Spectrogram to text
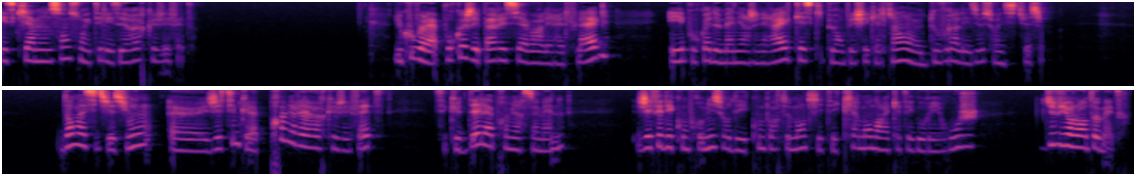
et ce qui, à mon sens, ont été les erreurs que j'ai faites. Du coup, voilà, pourquoi j'ai pas réussi à avoir les red flags et pourquoi, de manière générale, qu'est-ce qui peut empêcher quelqu'un euh, d'ouvrir les yeux sur une situation? Dans ma situation, euh, j'estime que la première erreur que j'ai faite, c'est que dès la première semaine, j'ai fait des compromis sur des comportements qui étaient clairement dans la catégorie rouge du violentomètre.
